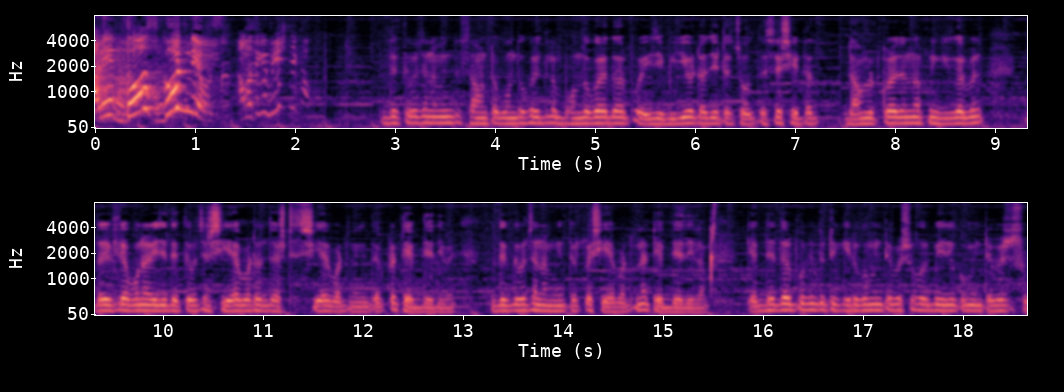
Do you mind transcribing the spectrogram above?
আরে গুড নিউজ আমাদেরকে মিষ্টি খাও। তো দেখতে পাচ্ছেন আমি কিন্তু সাউন্ডটা বন্ধ করে দিলাম। বন্ধ করে দেওয়ার পর এই যে ভিডিওটা যেটা চলতেছে সেটা ডাউনলোড করার জন্য আপনি কী করবেন? ডাইরেক্টলি আপনার এই যে দেখতে পাচ্ছেন শেয়ার বাটন জাস্ট শেয়ার বাটনে কিন্তু একটা ট্যাপ দিয়ে দিবেন। তো দেখতে পাচ্ছেন আমি কিন্তু একটা শেয়ার বাটনে ট্যাপ দিয়ে দিলাম। ট্যাপ দিয়ে দেওয়ার পর কিন্তু ঠিক এরকম ইন্টারভেস শো করবে, এরকম ইন্টারভেস শো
